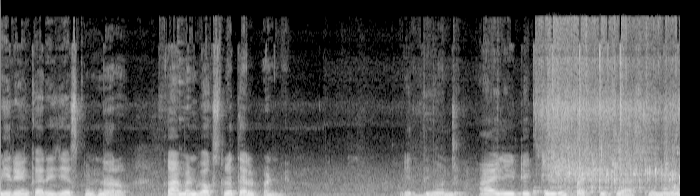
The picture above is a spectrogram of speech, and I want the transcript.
మీరేం కర్రీ చేసుకుంటున్నారో కామెంట్ బాక్స్లో తెలపండి. ఇదిగోండి ఆయిల్ ఇటెక్కింది పచ్చిమిర్చి వేస్తున్నాము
